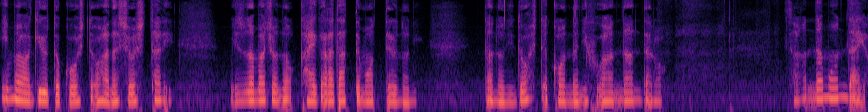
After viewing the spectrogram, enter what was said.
今はギルとこうしてお話をしたり、水の魔女の貝殻だって持ってるのに、なのにどうしてこんなに不安なんだろう？そんなもんだよ。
